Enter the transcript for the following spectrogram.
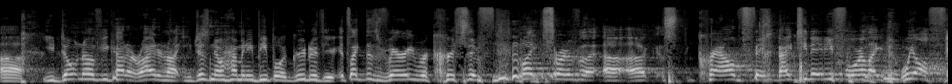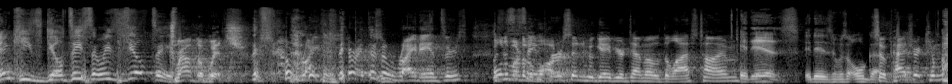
Uh, you don't know if you got it right or not. You just know how many people agreed with you. It's like this very recursive, like sort of a, a, a crowd thing. 1984, like we all think he's guilty, so he's guilty. Drown the witch. There's no right. There's no right answers. Was this the same person who gave your demo the last time? It is. It is. It was Olga. So, Patrick, can we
